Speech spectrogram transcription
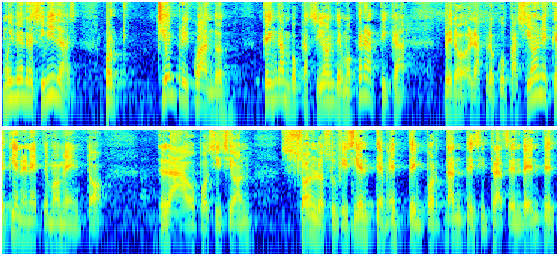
muy bien recibidas, porque, siempre y cuando tengan vocación democrática. Pero las preocupaciones que tiene en este momento la oposición son lo suficientemente importantes y trascendentes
